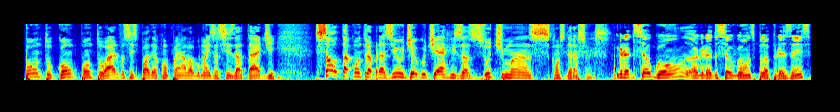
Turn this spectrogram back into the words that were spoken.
rugby.com.ar. Vocês podem acompanhar logo mais às seis da tarde. Salta contra Brasil, Diego Gutierrez, as últimas considerações. Agradecer o Gon, agradecer o Gonzo pela presença.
